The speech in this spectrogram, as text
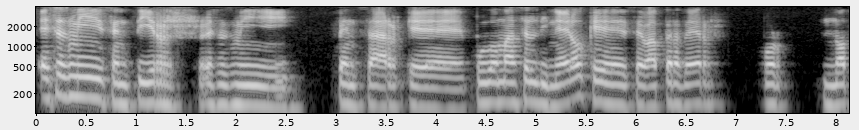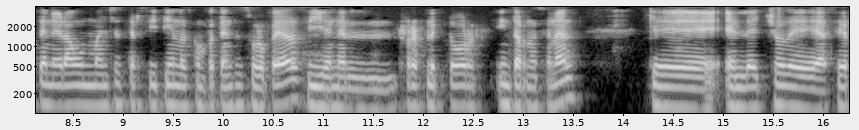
ese es mi sentir, ese es mi pensar que pudo más el dinero que se va a perder por no tener a un Manchester City en las competencias europeas y en el reflector internacional que el hecho de hacer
